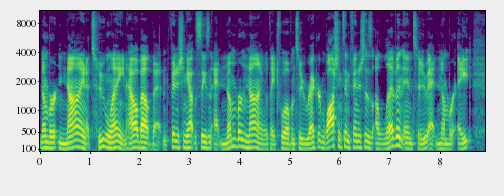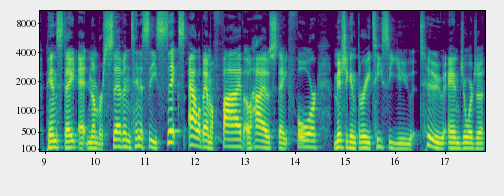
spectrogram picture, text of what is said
Number 9, Tulane. How about that? And finishing out the season at number 9 with a 12 and 2 record. Washington finishes 11 and 2 at number 8. Penn State at number 7. Tennessee 6. Alabama 5. Ohio State 4. Michigan 3. TCU 2. And Georgia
